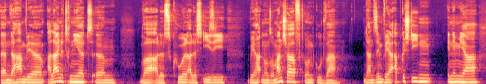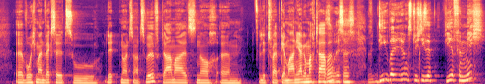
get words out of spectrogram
Ähm, da haben wir alleine trainiert, ähm, war alles cool, alles easy. Wir hatten unsere Mannschaft und gut war. Dann sind wir abgestiegen in dem Jahr äh, wo ich meinen Wechsel zu Lit 1912, damals noch ähm, Lit Tribe Germania gemacht habe. So ist es. Die übrigens durch diese, wir für mich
